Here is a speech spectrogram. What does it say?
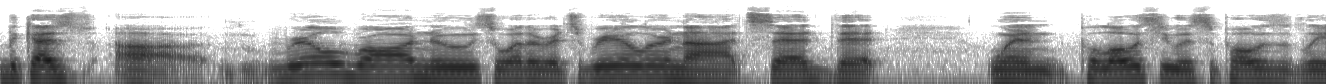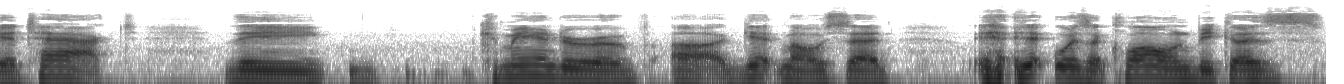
because uh, real raw news, whether it's real or not, said that when Pelosi was supposedly attacked, the commander of uh, Gitmo said it was a clone because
